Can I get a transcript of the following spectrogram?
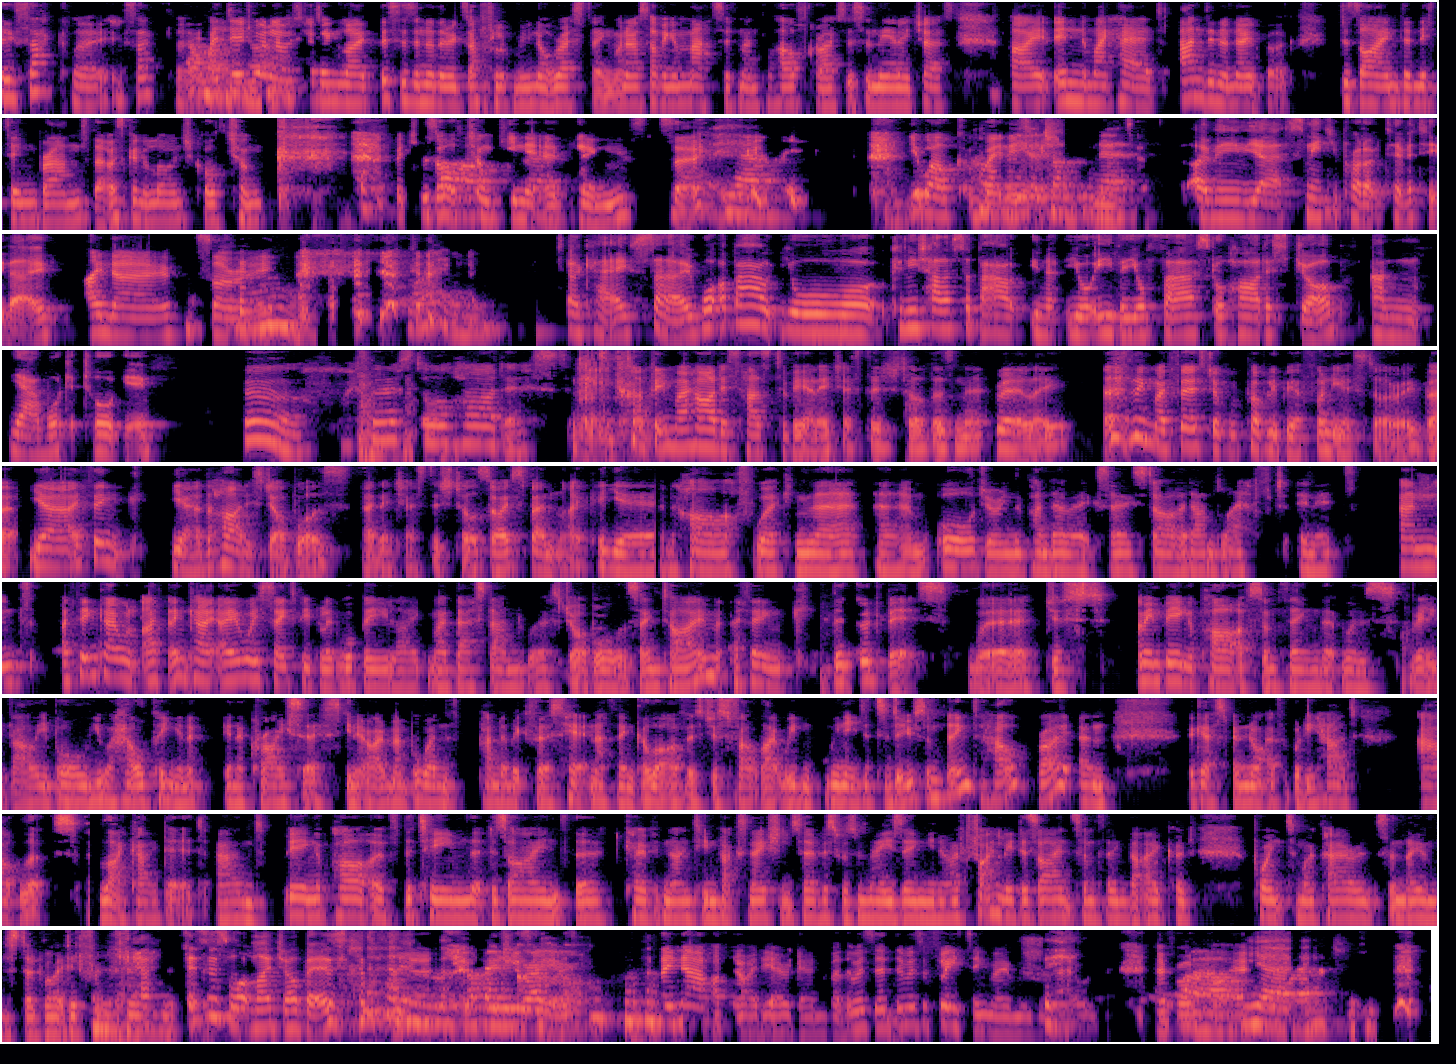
Exactly, exactly. That I might be did when I was having like this is another example of me not resting. When I was having a massive mental health crisis in the NHS, I in my head and in a notebook designed a knitting brand that I was going to launch called Chunk, which was all Oh, chunky knitted things. So Yeah, you're welcome, but it can't needs beat to be chunky knit. I mean, yeah, sneaky productivity though. I know. Sorry. Okay, so what about your? Can you tell us about you know your either your first or hardest job and yeah, what it taught you? Oh, my first or hardest? I mean, my hardest has to be NHS Digital, doesn't it? Really? I think my first job would probably be a funnier story, but yeah, I think yeah, the hardest job was NHS Digital. So I spent like a year and a half working there, um, all during the pandemic. So started and left in it. And I think I will. I think I, I always say to people, it will be like my best and worst job all at the same time. I think the good bits were just I mean, being a part of something that was really valuable, you were helping in a in a crisis. You know, I remember when the pandemic first hit, and I think a lot of us just felt like we we needed to do something to help, right? And I guess not everybody had outlets like I did. And being a part of the team that designed the COVID 19 vaccination service was amazing. You know, I finally designed something that I could point to my parents and they understood what I did for a living. this is what my job is. Holy Grail. they now have no idea again, but there was a there was a fleeting moment everyone Wow, it, yeah.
